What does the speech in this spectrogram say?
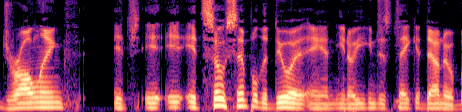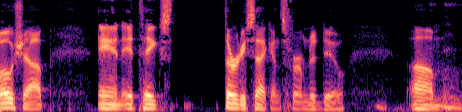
draw length. It's it, it, it's so simple to do it, and you know you can just take it down to a bow shop, and it takes thirty seconds for them to do. Um,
